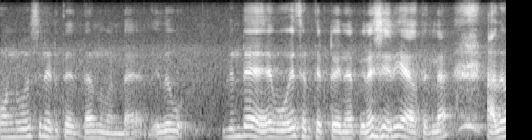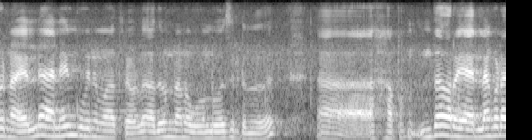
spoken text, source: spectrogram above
ഓൺ വോയിസിൽ എടുത്ത് എന്താണെന്നുണ്ട് ഇത് ഇതിന്റെ വോയിസ് എടുത്തിട്ട് കഴിഞ്ഞാൽ പിന്നെ ശരിയാവത്തില്ല. അതുകൊണ്ടാണ് എല്ലാ അലയും കൂവിന് മാത്രമേ ഉള്ളൂ. അതുകൊണ്ടാണ് ഓൺ വോയിസ് ഇടുന്നത്. അപ്പം എന്താ പറയുക എല്ലാം കൂടെ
